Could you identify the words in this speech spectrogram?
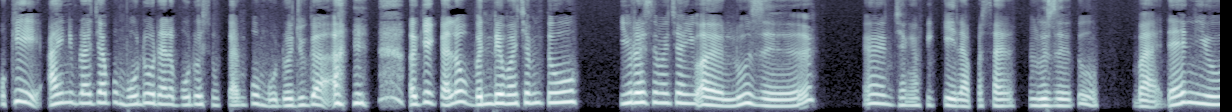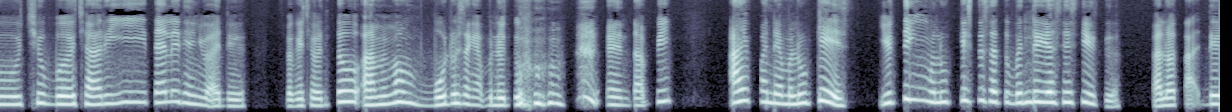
Okay, I ni belajar pun bodoh dalam bodoh sukan pun bodoh juga. okay, kalau benda macam tu, you rasa macam you are a loser, eh, jangan fikirlah pasal loser tu. But then you cuba cari talent yang you ada. Sebagai contoh, ah memang bodoh sangat benda tu. And, tapi, I pandai melukis. You think melukis tu satu benda yang sia-sia ke? Kalau tak ada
